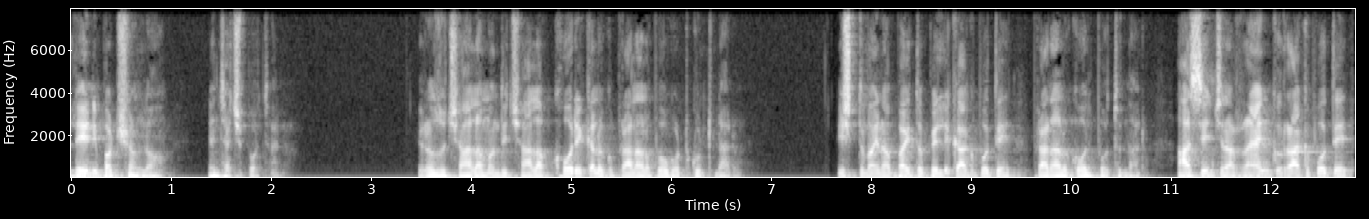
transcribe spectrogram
లేని పక్షంలో నేను చచ్చిపోతాను. ఈరోజు చాలామంది చాలా కోరికలకు ప్రాణాలు పోగొట్టుకుంటున్నారు. ఇష్టమైన అబ్బాయితో పెళ్ళి కాకపోతే ప్రాణాలు కోల్పోతున్నారు. ఆశించిన ర్యాంకు రాకపోతే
